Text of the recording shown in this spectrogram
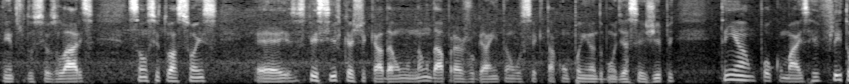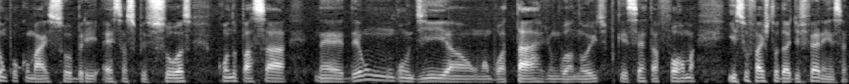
dentro dos seus lares, são situações é, específicas de cada um, não dá para julgar. Então, você que está acompanhando o Bom Dia Sergipe, tenha um pouco mais, reflita um pouco mais sobre essas pessoas. Quando passar, né, dê um bom dia, uma boa tarde, uma boa noite, porque de certa forma isso faz toda a diferença.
